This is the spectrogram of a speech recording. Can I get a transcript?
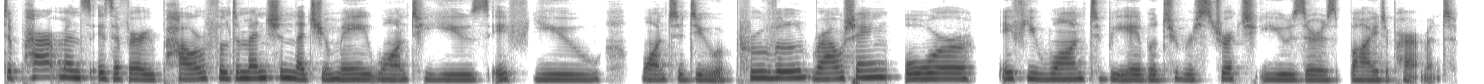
Departments is a very powerful dimension that you may want to use if you want to do approval routing or if you want to be able to restrict users by department.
